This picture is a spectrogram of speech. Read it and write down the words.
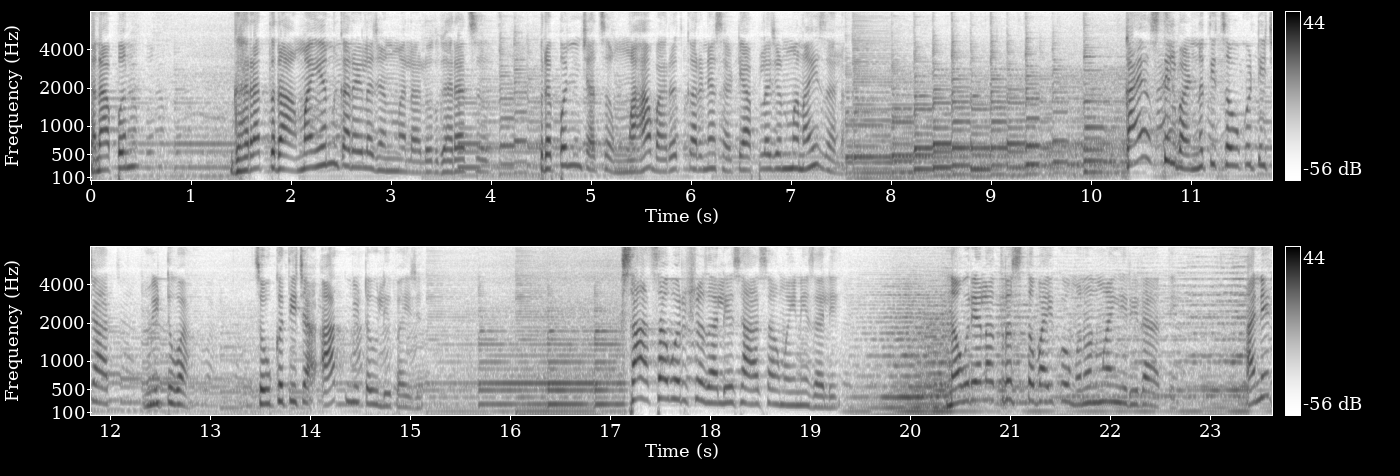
आणि आपण घरात रामायण करायला जन्माला आलो घराचं प्रपंचाचं महाभारत करण्यासाठी आपला जन्म नाही झाला. काय असतील भांडणं ती चौकटीच्या आत? मिटवा. चौकटीच्या आत मिटवली पाहिजे. सहा सहा वर्ष झाले सहा सहा महिने झाले. नवऱ्याला त्रस्त बायको म्हणून माहेरी राहते. अनेक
